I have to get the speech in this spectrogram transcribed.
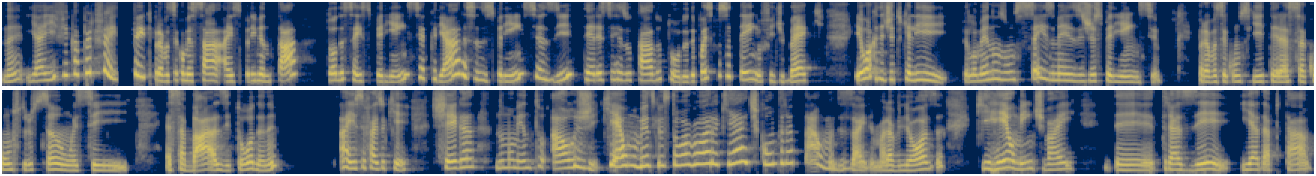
né? E aí fica perfeito, perfeito para você começar a experimentar toda essa experiência, criar essas experiências e ter esse resultado todo. Depois que você tem o feedback, eu acredito que ali, pelo menos uns seis meses de experiência, para você conseguir ter essa construção, esse, essa base toda, né? Aí você faz o quê? Chega no momento auge, que é o momento que eu estou agora, que é de contratar uma designer maravilhosa, que realmente vai é, trazer e adaptar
